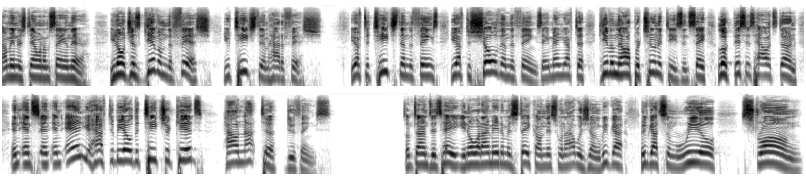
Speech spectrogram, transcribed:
How many understand what I'm saying there? You don't just give them the fish, you teach them how to fish. You have to teach them the things. You have to show them the things. Amen. You have to give them the opportunities and say, look, this is how it's done. And, and, and, and you have to be able to teach your kids how not to do things. Sometimes it's, hey, you know what? I made a mistake on this when I was young. We've got we've got some real strong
